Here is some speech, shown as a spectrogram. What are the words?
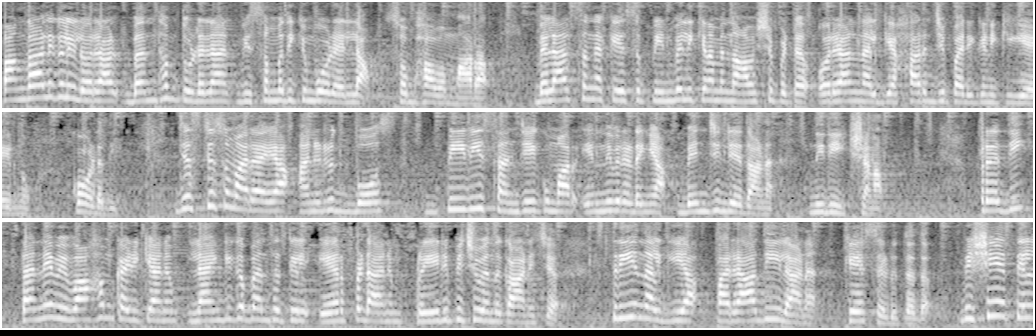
പങ്കാളികളിൽ ഒരാൾ ബന്ധം തുടരാൻ വിസമ്മതിക്കുമ്പോഴെല്ലാം സ്വഭാവം മാറാം. ബലാത്സംഗ കേസ് പിൻവലിക്കണമെന്നാവശ്യപ്പെട്ട് ഒരാൾ നൽകിയ ഹർജി പരിഗണിക്കുകയായിരുന്നു കോടതി. ജസ്റ്റിസുമാരായ അനിരുദ്ധ് ബോസ് പി വി സഞ്ജയ് കുമാർ എന്നിവരടങ്ങിയ ബെഞ്ചിന്റേതാണ് നിരീക്ഷണം. പ്രതി തന്നെ വിവാഹം കഴിക്കാനും ലൈംഗിക ബന്ധത്തിൽ ഏർപ്പെടാനും പ്രേരിപ്പിച്ചുവെന്ന് കാണിച്ച് സ്ത്രീ നൽകിയ പരാതിയിലാണ് കേസെടുത്തത്. വിഷയത്തിൽ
